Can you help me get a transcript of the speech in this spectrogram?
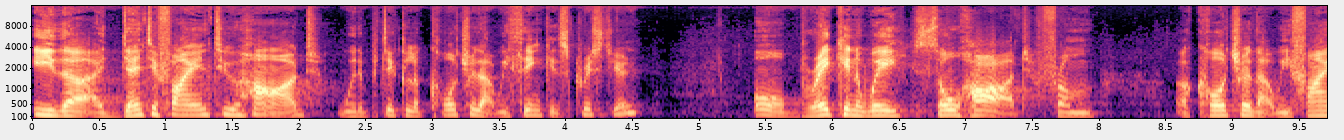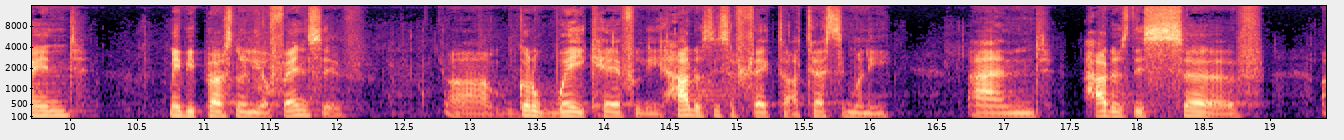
either identifying too hard with a particular culture that we think is Christian or breaking away so hard from a culture that we find maybe personally offensive. Uh, we've got to weigh carefully how does this affect our testimony and how does this serve uh,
